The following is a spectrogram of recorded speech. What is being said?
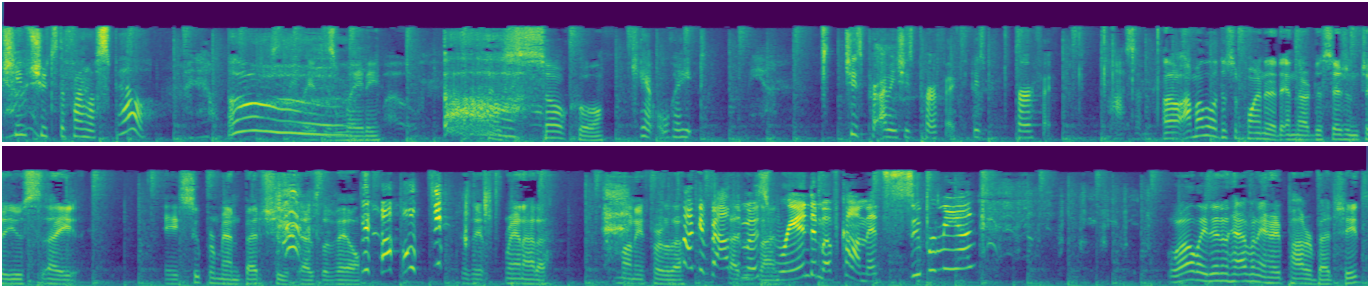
she shoots the final spell. I know. Oh, Crazy lady. Ah. That is so cool. can't wait. Man, She's per- I mean she's perfect. She's perfect. Awesome. Uh, I'm a little disappointed in their decision to use a a Superman bedsheet as the veil No. because they ran out of money for the. Talk about the most design. random of comments. Superman. Well, they didn't have any Harry Potter bed sheets.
